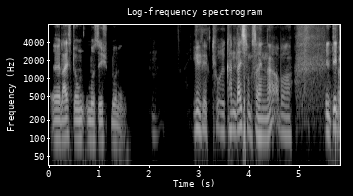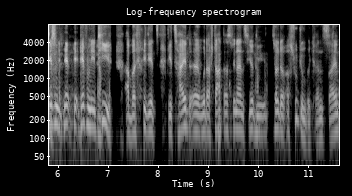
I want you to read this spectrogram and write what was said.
Äh, Leistung muss sich lohnen. Hegel-Lektüre kann Leistung sein, ne? aber Definitiv, definitiv. Ja. aber jetzt die Zeit, äh, wo der Staat das finanziert, ja. die sollte aufs Studium begrenzt sein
